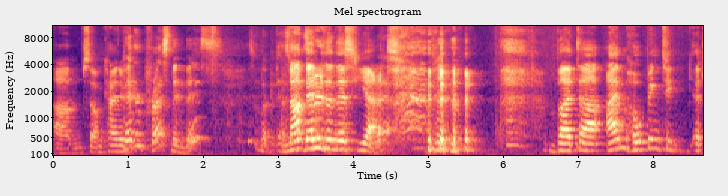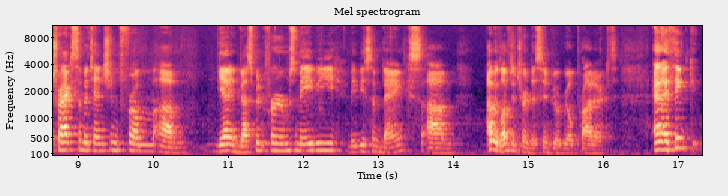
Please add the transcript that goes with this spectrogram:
Um, so I'm kind of better press than this. this Not better than this yet. Yeah. but uh, I'm hoping to attract some attention from um, yeah investment firms, maybe maybe some banks. Um, I would love to turn this into a real product. And I think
